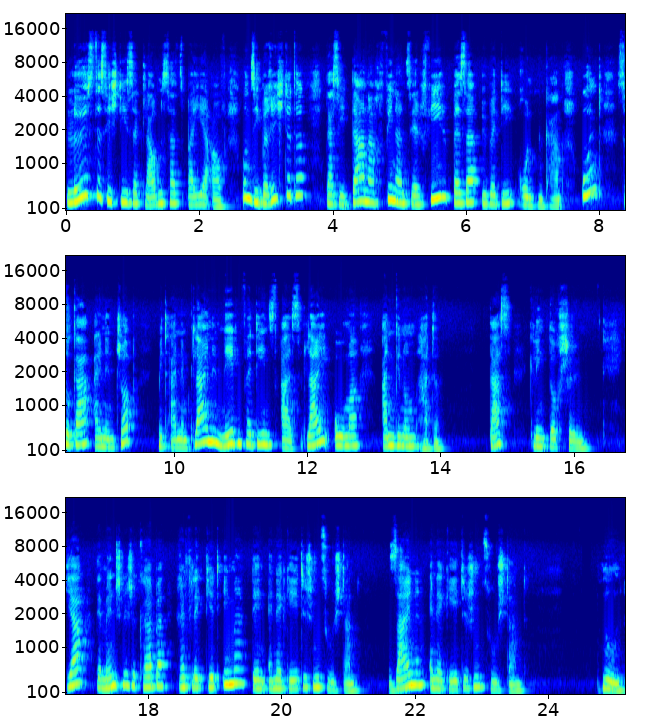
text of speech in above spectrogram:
löste sich dieser Glaubenssatz bei ihr auf und sie berichtete, dass sie danach finanziell viel besser über die Runden kam und sogar einen Job mit einem kleinen Nebenverdienst als Leihoma angenommen hatte. Das klingt doch schön. Ja, der menschliche Körper reflektiert immer den energetischen Zustand, seinen energetischen Zustand. Nun,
